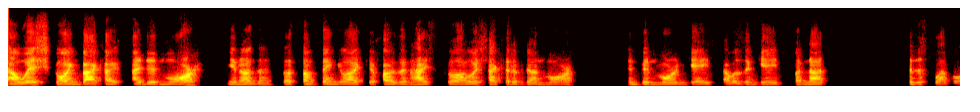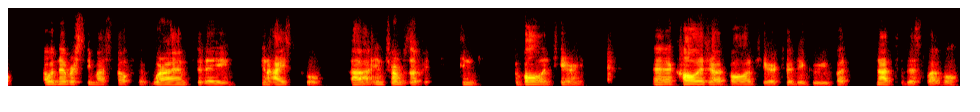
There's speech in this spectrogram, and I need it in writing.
I wish going back, I, I did more. You know, that's, that's something like if I was in high school, I wish I could have done more and been more engaged. I was engaged, but not to this level. I would never see myself where I am today in high school uh, in terms of in volunteering. Uh, college, I'd volunteer to a degree, but not to this level.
